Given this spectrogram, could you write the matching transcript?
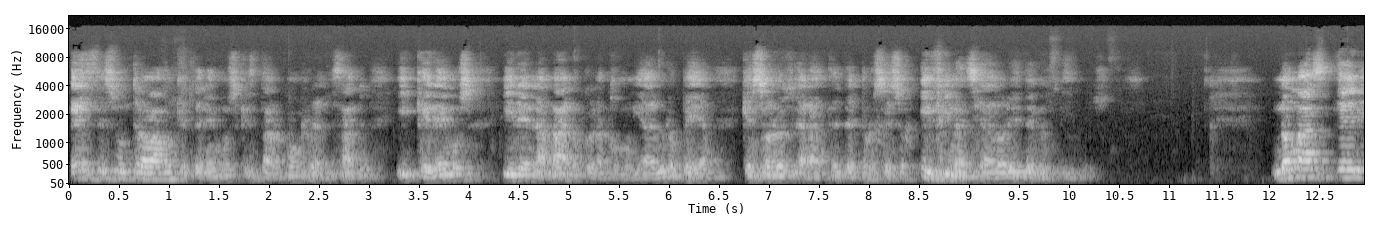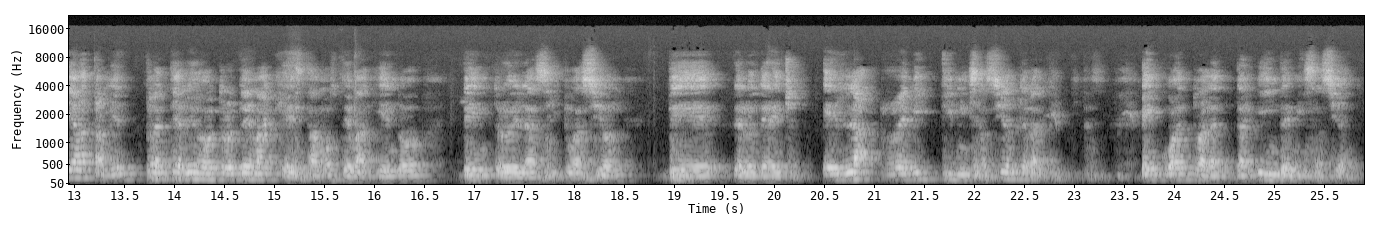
Este es un trabajo que tenemos que estar realizando y queremos ir en la mano con la comunidad europea, que son los garantes del proceso y financiadores de los mismos. No más quería también plantearles otro tema que estamos debatiendo dentro de la situación de, de los derechos. Es la revictimización de las víctimas en cuanto a la indemnización.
